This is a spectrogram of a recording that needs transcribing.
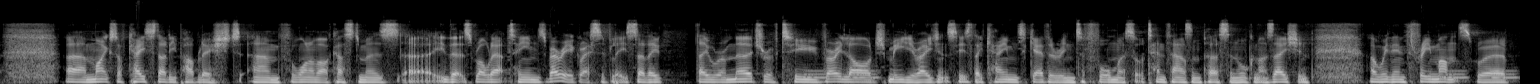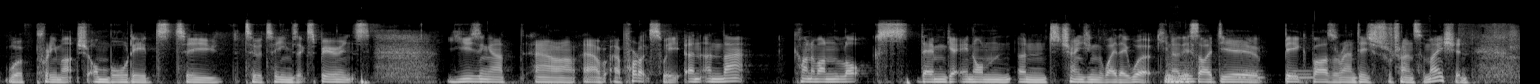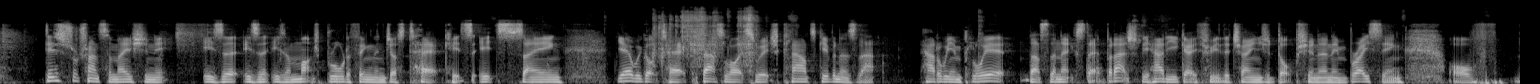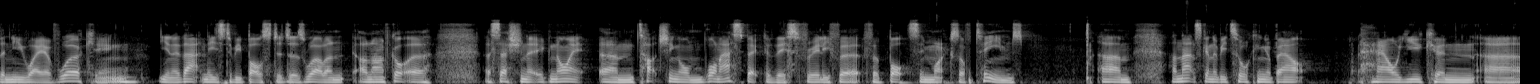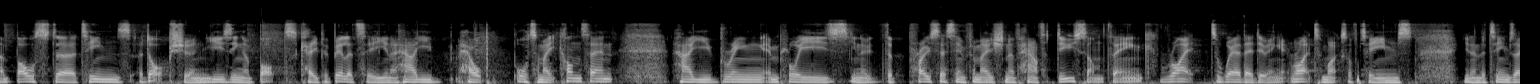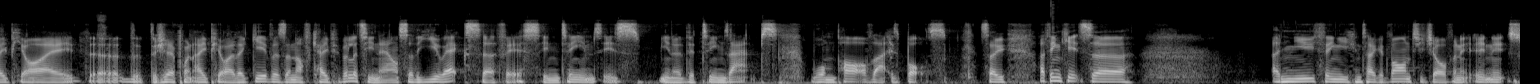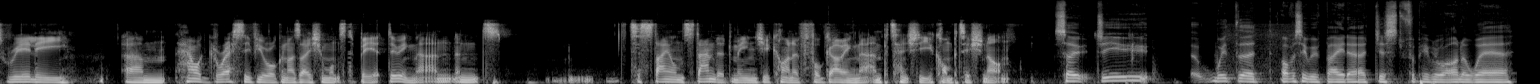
uh Microsoft case study published um, for one of our customers uh, that's rolled out Teams very aggressively. So they they were a merger of two very large media agencies. They came together into form a sort of 10,000 person organization. And within three months, were, were pretty much onboarded to, to a Teams experience using our, our, our, our product suite. And, and that kind of unlocks them getting on and changing the way they work. You know, mm-hmm. this idea, big buzz around digital transformation digital transformation is a is a is a much broader thing than just tech. It's it's saying, yeah, we got tech. That's light switch. Cloud's given us that. How do we employ it? That's the next step. But actually, how do you go through the change, adoption, and embracing of the new way of working? You know that needs to be bolstered as well. And and I've got a, a session at Ignite um, touching on one aspect of this really for for bots in Microsoft Teams, um, and that's going to be talking about how you can uh, bolster Teams adoption using a bot capability. You know how you help automate content, how you bring employees, you know, the process information of how to do something right to where they're doing it, right to Microsoft Teams. You know, the Teams API, the, the, the SharePoint API, they give us enough capability now. So the UX surface in Teams is, you know, the Teams apps. One part of that is bots. So I think it's a a new thing you can take advantage of, and, it, and it's really um, how aggressive your organization wants to be at doing that. And, and to stay on standard means you're kind of foregoing that, and potentially your competition aren't. So, do you, with the obviously with beta, just for people who aren't aware,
